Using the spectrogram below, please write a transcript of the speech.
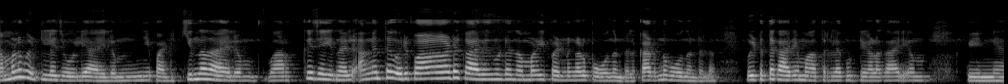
നമ്മൾ വീട്ടിലെ ജോലി ആയാലും ഇനി പഠിക്കുന്നതായാലും വർക്ക് ചെയ്യുന്നതായാലും അങ്ങനത്തെ ഒരുപാട് കാര്യം കൊണ്ട് നമ്മൾ ഈ പെണ്ണുങ്ങൾ പോകുന്നുണ്ടല്ലോ കടന്നു പോകുന്നുണ്ടല്ലോ. വീട്ടിലത്തെ കാര്യം മാത്രമല്ല കുട്ടികളെ കാര്യം പിന്നെ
